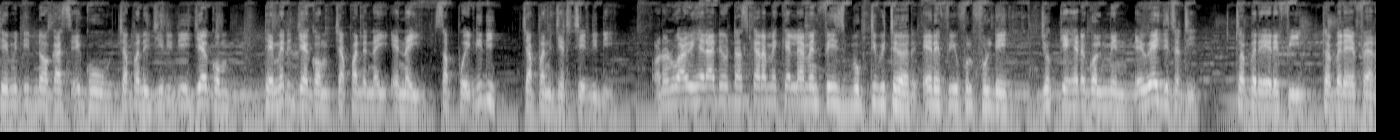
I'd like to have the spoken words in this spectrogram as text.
temeɗe ɗiɗi nogas e goho capanɗe jeeɗiɗi e jeegom temeɗe jeegom capanɗe nayyi e nayyi sappo e ɗiɗi capanɗe jeetati e ɗiɗi. oɗon wawi heɗade o taskaram e kelle amen facebook twitter rfi fulfulde jokke heɗogol min e weeji tati toɓɓere rfi toɓɓere fr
